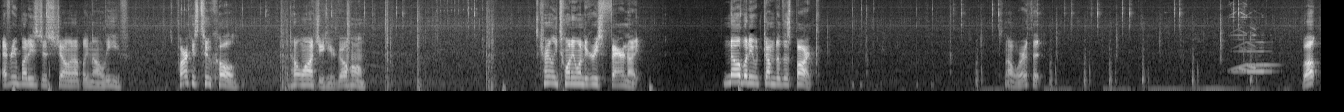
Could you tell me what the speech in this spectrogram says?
Everybody's just showing up like, no, leave. This park is too cold. I don't want you here. Go home. It's currently 21 degrees Fahrenheit. Nobody would come to this park. It's not worth it. Well,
